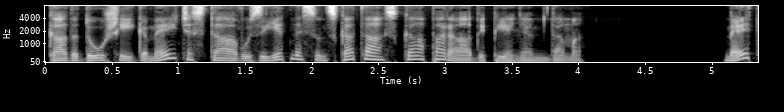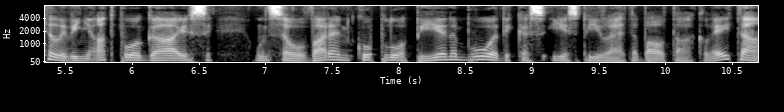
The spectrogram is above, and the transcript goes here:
Kāda dūšīga meitene stāv uz ietnes un skatās, kā parādi pieņemdama. Mēteli viņa atpogājusi un savu varenu kuplo piena bodi, kas iespīlēta baltā kleitā,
